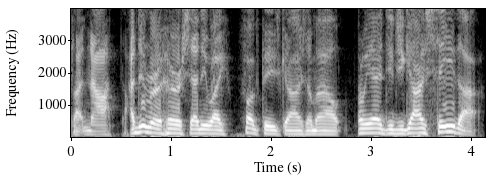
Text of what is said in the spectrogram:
It's like, nah, I didn't rehearse anyway. Fuck these guys, I'm out. Oh yeah, did you guys see that?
